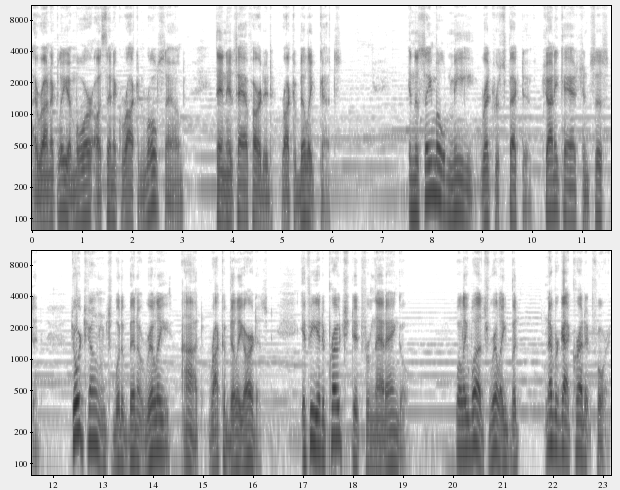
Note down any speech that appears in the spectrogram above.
ironically, a more authentic rock and roll sound than his half hearted rockabilly cuts. In the same old me retrospective, Johnny Cash insisted George Jones would have been a really hot rockabilly artist if he had approached it from that angle. Well, he was really, but never got credit for it.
